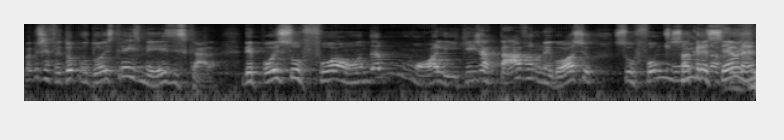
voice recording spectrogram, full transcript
Mas bicho, afetou por dois, três meses, cara. Depois surfou a onda mole. E quem já tava no negócio surfou muito. Só cresceu, na né?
